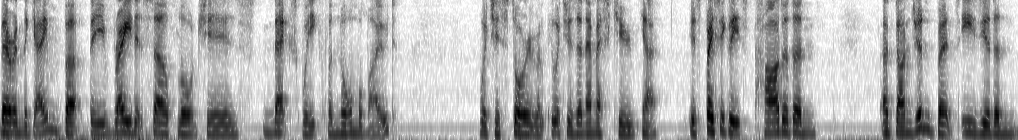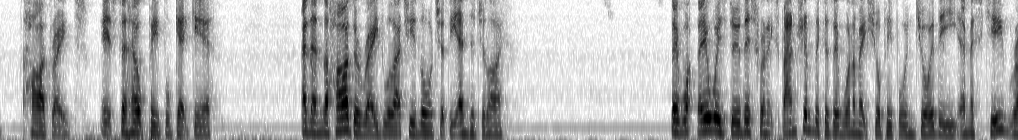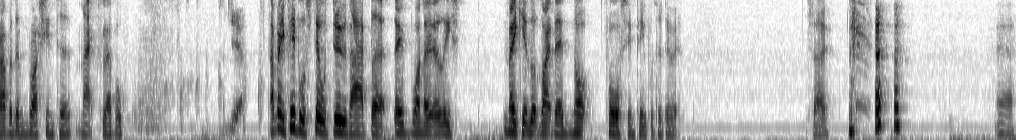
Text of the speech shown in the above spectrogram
They're in the game, but the raid itself launches next week for normal mode, which is story, which is an MSQ. You know, it's basically it's harder than a dungeon, but it's easier than hard raids. It's to help people get gear, and then the harder raid will actually launch at the end of July. They want they always do this for an expansion because they want to make sure people enjoy the MSQ rather than rush into max level. Yeah. I mean, people still do that, but they want to at least make it look like they're not forcing people to do it. So, yeah,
